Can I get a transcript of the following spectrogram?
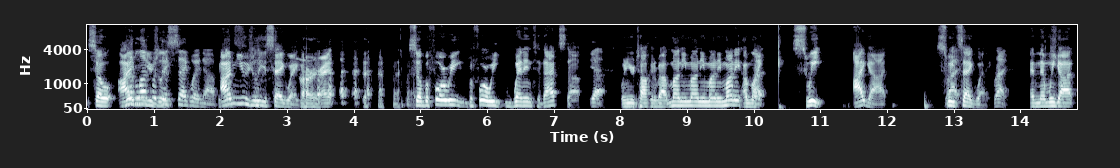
so Good I'm luck usually with this segue now. I'm usually a segue guy, All right. right? so before we before we went into that stuff, Yeah. when you're talking about money, money, money, money, I'm like, sweet, I got sweet Right. segue. Right. And then we got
